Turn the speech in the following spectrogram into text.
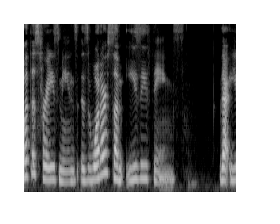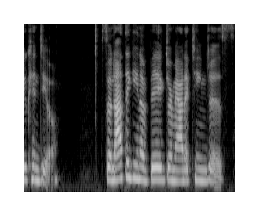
what this phrase means is what are some easy things that you can do? So, not thinking of big dramatic changes,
